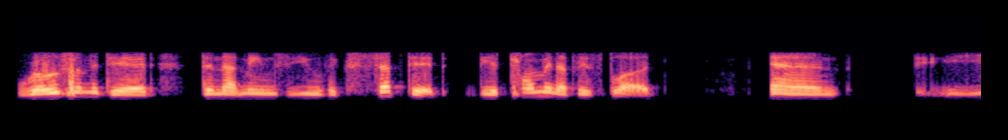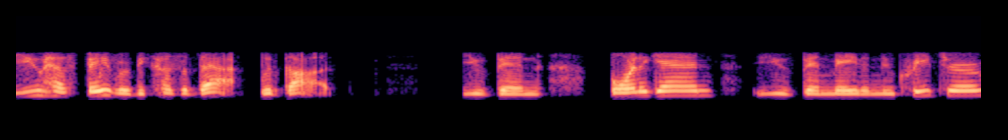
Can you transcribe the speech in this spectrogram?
rose from the dead, then that means you've accepted the atonement of His blood, and you have favor because of that with God. You've been born again. You've been made a new creature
